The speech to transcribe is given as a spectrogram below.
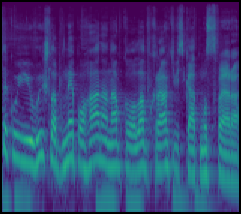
тематикою, і вийшла б непогана навколо лавкрафтівська атмосфера.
